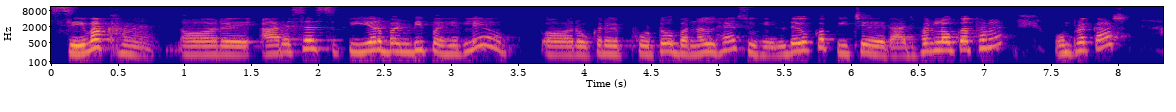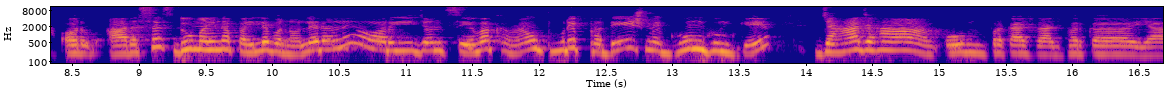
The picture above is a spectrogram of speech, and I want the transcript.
सेवक हमें, और आरएसएस पियर बंडी पहिरले और ओकरे फ़ोटो बनल है सुहेल देव का, पीछे राजभर लौकत हमें ओम प्रकाश और आरएसएस दो महीना पहले बनौले रहे और ये जन सेवक हमें वो पूरे प्रदेश में घूम घूम के जहाँ जहाँ ओम प्रकाश राजभर का या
